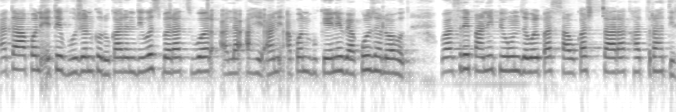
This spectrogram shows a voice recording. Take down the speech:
आता आपण येथे भोजन करू कारण दिवस बराच वर आला आहे आणि आपण भुकेने व्याकुळ झालो आहोत. वासरे पाणी पिऊन जवळपास सावकाश चारा खात राहतील.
